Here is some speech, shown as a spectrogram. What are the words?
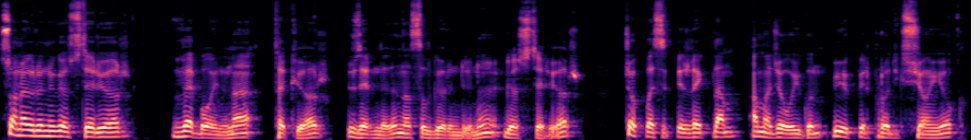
Sonra ürünü gösteriyor ve boynuna takıyor. Üzerinde de nasıl göründüğünü gösteriyor. Çok basit bir reklam, amaca uygun, büyük bir prodüksiyon yok.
